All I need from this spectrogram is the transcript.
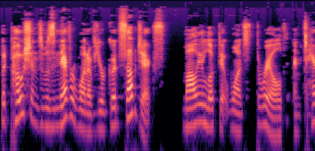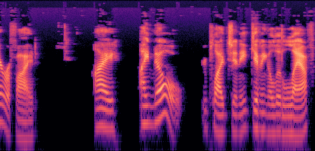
But potions was never one of your good subjects. Molly looked at once thrilled and terrified. I I know, replied Ginny, giving a little laugh.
